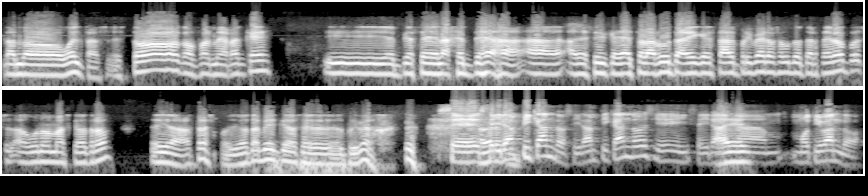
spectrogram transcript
dando vueltas. Esto, conforme arranque y empiece la gente a, a- a decir que ya ha hecho la ruta y que está el primero, segundo, tercero, pues algunos más que otros, te dirá, ostras, pues yo también quiero ser el primero. Se, irán picando, se irán picando y, y se irán Ahí. ah, motivando.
